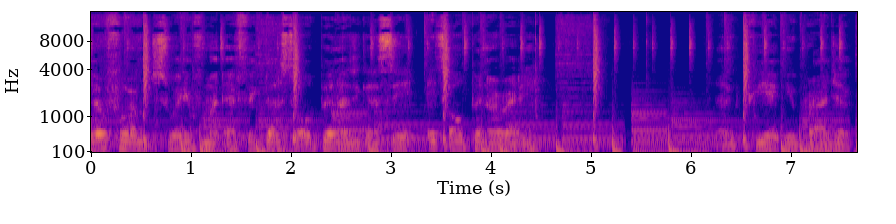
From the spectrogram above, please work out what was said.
therefore I'm just waiting for my effect house to open. As you can see it's open already. And create new project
